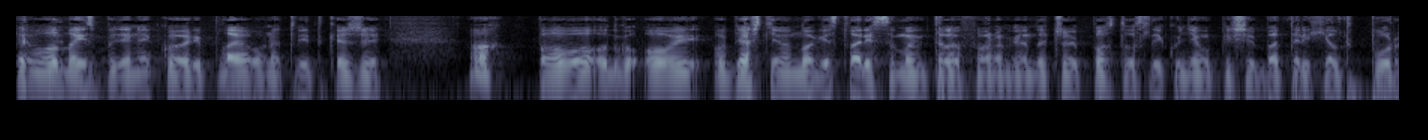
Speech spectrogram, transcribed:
Evo odmah ispod je neko replyovo na tweet, kaže oh, pa ovo odgo, ovaj, objašnjava mnoge stvari sa mojim telefonom i onda čovjek postao sliku, njemu piše battery health poor.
